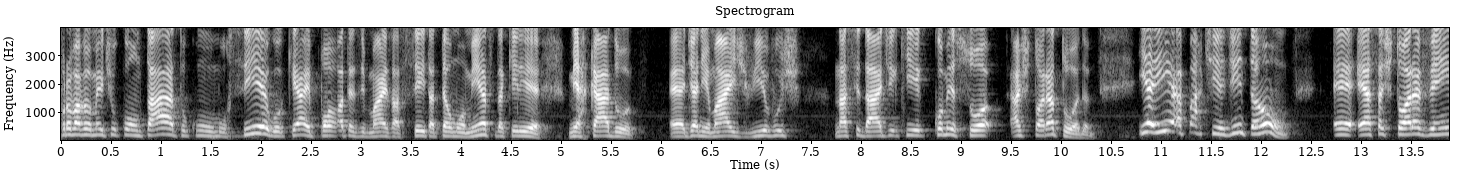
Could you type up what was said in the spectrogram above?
provavelmente o contato com o morcego, que é a hipótese mais aceita até o momento daquele mercado é, de animais vivos na cidade que começou a história toda. E aí, a partir de então, é, essa história vem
